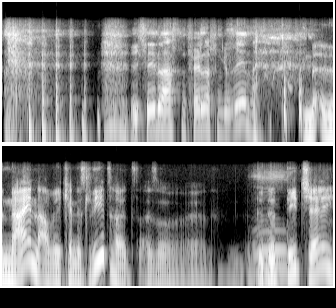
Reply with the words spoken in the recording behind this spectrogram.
ich sehe, du hast den Trailer schon gesehen. N nein, aber ich kenne das Lied halt. Also, äh, mm. DJ.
